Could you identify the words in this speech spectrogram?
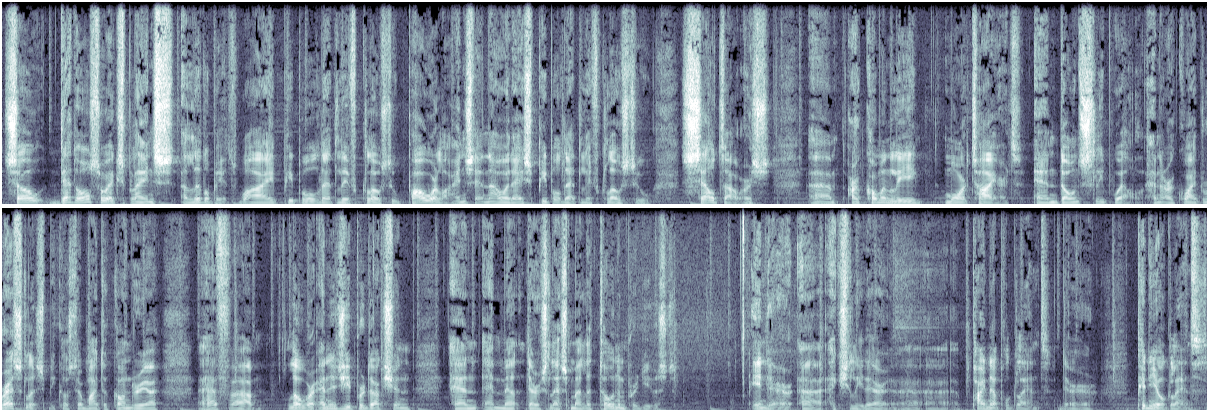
So that also explains a little bit why people that live close to power lines and nowadays people that live close to cell towers um, are commonly more tired and don't sleep well and are quite restless because their mitochondria have uh, lower energy production and, and there's less melatonin produced in their uh, actually their uh, uh pineapple gland, their pineal gland,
